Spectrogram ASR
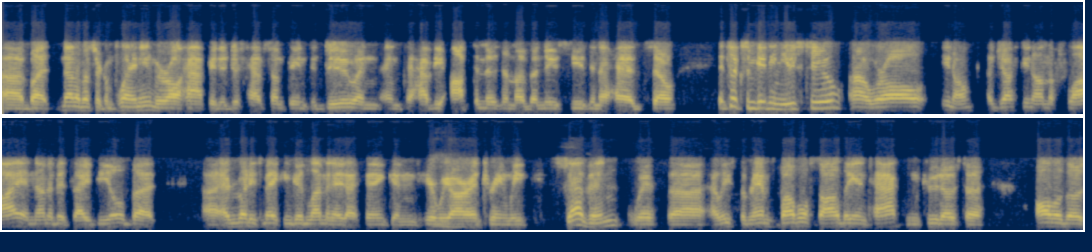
Uh, but none of us are complaining. We are all happy to just have something to do and, and to have the optimism of a new season ahead. So it took some getting used to. Uh, we're all, you know, adjusting on the fly, and none of it's ideal, but uh, everybody's making good lemonade, I think. And here we are entering week seven with uh, at least the Rams bubble solidly intact. And kudos to all of those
